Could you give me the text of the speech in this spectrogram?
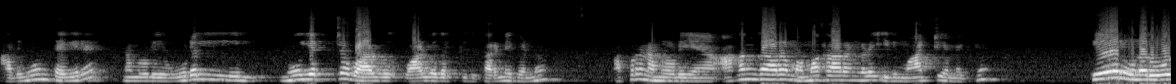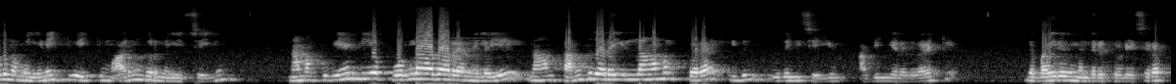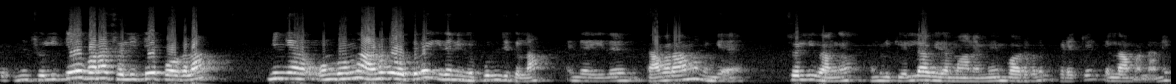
அதுவும் தவிர நம்மளுடைய உடலில் நோயற்ற வாழ்வு வாழ்வதற்கு இது கருணை பண்ணும். அப்புறம் நம்மளுடைய அகங்கார மமகாரங்களை இது மாற்றி அமைக்கும். பேர் உணர்வோடு நம்ம இணைத்து வைக்கும் அருங்கருணையை செய்யும். நமக்கு வேண்டிய பொருளாதார நிலையை நாம் தங்குதடை இல்லாமல் பெற இது உதவி செய்யும் அப்படிங்கிறது வரைக்கும் இந்த பைரவி மந்திரத்துடைய சிறப்பு. இன்னும் சொல்லிட்டே போனால் சொல்லிட்டே போகலாம். நீங்கள் உங்கவுங்க அனுபவத்தில் இதை நீங்கள் புரிஞ்சுக்கலாம். இந்த இதை தவறாமல் நீங்கள் சொல்லி வாங்க. உங்களுக்கு எல்லா விதமான மேம்பாடுகளும் கிடைக்க எல்லாம் பண்ணானே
